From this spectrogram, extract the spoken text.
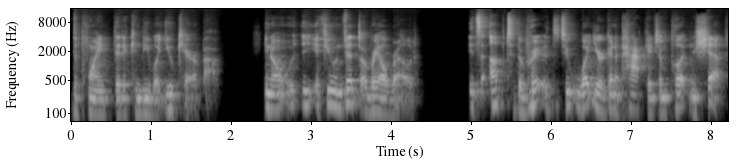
the point that it can be what you care about. You know, if you invent a railroad, it's up to the to what you're going to package and put and ship.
